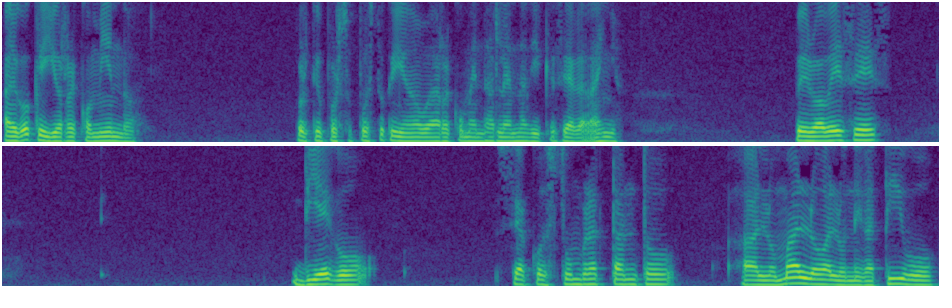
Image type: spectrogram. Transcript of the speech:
algo que yo recomiendo. Porque por supuesto que yo no voy a recomendarle a nadie que se haga daño. Pero a veces Diego se acostumbra tanto a lo malo, a lo negativo,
